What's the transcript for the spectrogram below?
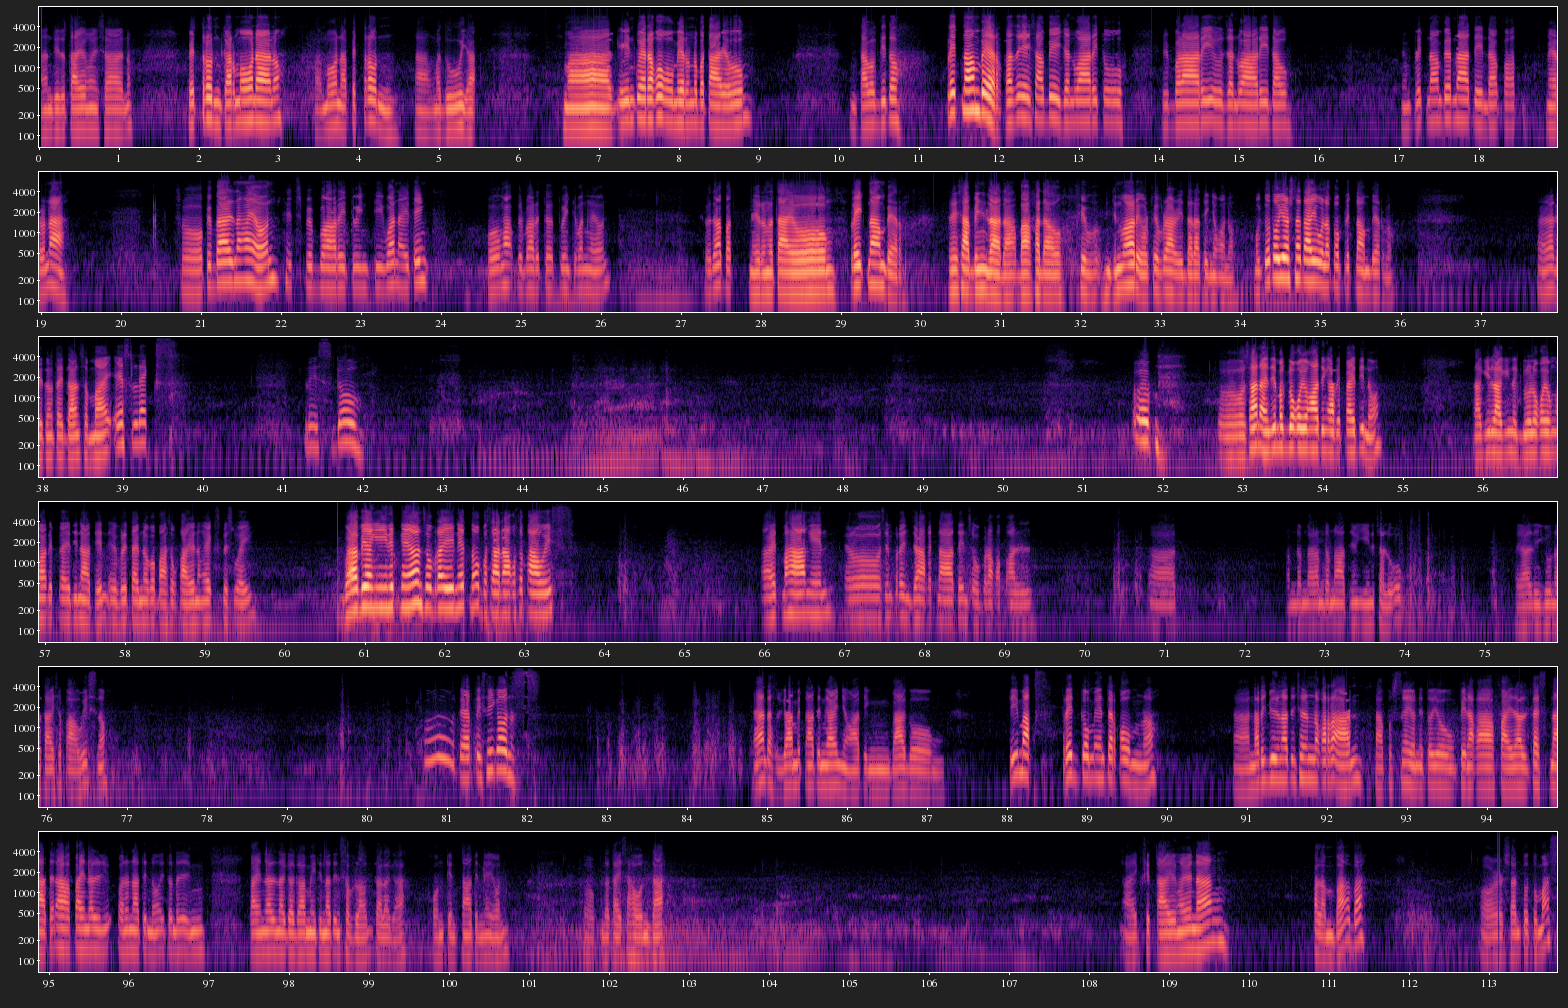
Nandito tayo ngayon sa ano, Petron, Carmona, no? Carmona, Petron, ng Maduya. Mag-inquire ako kung meron na ba tayong ang tawag dito, plate number. Kasi sabi, January to February o January daw. Yung plate number natin, dapat meron na. So, February na ngayon. It's February 21, I think. Oo nga, February 21 ngayon. So dapat meron na tayong plate number. Kasi sabi nila da, baka daw January or February darating yung ano. Magto 2 years na tayo wala pang plate number no. Ayan, dito na tayo daan sa my SLEX. Let's go. Up. So sana hindi magloko yung ating RFID no. Lagi-laging nagluloko yung RFID natin every time na papasok tayo ng expressway. Grabe ang init ngayon, sobra init no, basa na ako sa pawis. Kahit mahangin, pero siyempre yung jacket natin sobra kapal. At ramdam na ramdam natin yung init sa loob. Kaya ligo na tayo sa pawis, no? Ooh, 30 seconds. Ayan, tapos gamit natin ngayon yung ating bagong T-Max Redcom Intercom, no? Ah, na-review na natin siya nung nakaraan. Tapos ngayon, ito yung pinaka-final test natin. Ah, final, ano natin, no? Ito na yung final na gagamitin natin sa vlog talaga. Content natin ngayon. So, punta tayo sa Honda. Ah, exit tayo ngayon ng Palamba ba? Or Santo Tomas?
